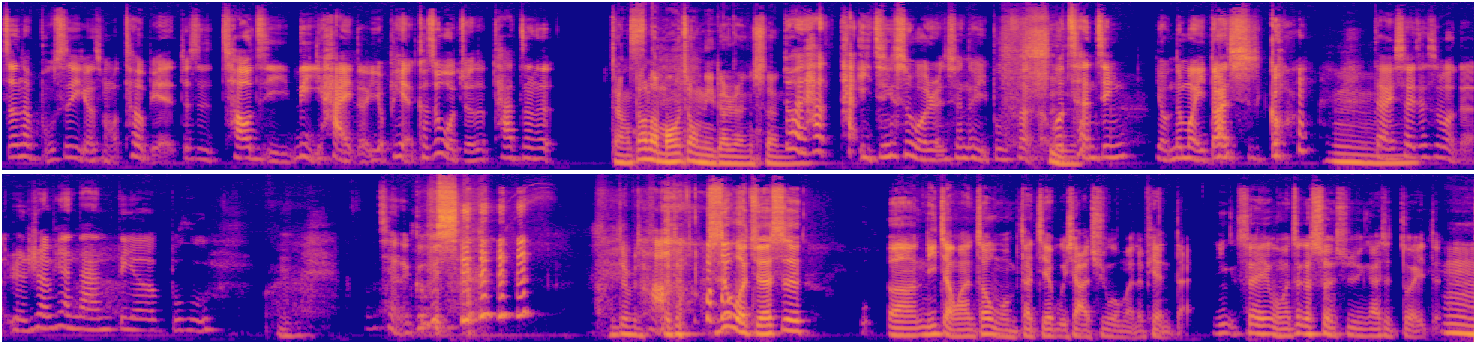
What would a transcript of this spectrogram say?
真的不是一个什么特别，就是超级厉害的影片，可是我觉得他真的讲到了某种你的人生。对他，他已经是我人生的一部分了。我曾经有那么一段时光，嗯，对，所以这是我的人生片单第二部，嗯，肤浅的故事。对不对？好，其实我觉得是。呃，你讲完之后，我们再接不下去我们的片段，因所以我们这个顺序应该是对的。嗯，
